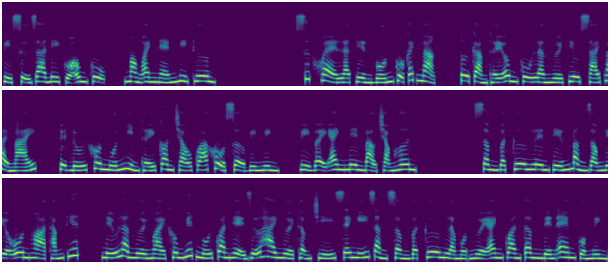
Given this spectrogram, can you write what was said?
vì sự ra đi của ông cụ, mong anh nén bi thương. Sức khỏe là tiền vốn của cách mạng, tôi cảm thấy ông cụ là người tiêu sái thoải mái, tuyệt đối không muốn nhìn thấy con cháu quá khổ sở vì mình, vì vậy anh nên bảo trọng hơn. Sầm vật cương lên tiếng bằng giọng điệu ôn hòa thắm thiết, nếu là người ngoài không biết mối quan hệ giữa hai người thậm chí sẽ nghĩ rằng Sầm vật cương là một người anh quan tâm đến em của mình.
